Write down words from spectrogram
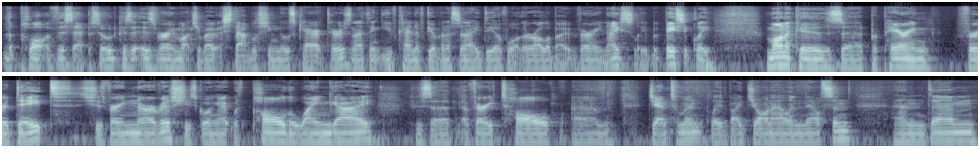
the plot of this episode because it is very much about establishing those characters, and I think you've kind of given us an idea of what they're all about very nicely. But basically, Monica is uh, preparing for a date. She's very nervous. She's going out with Paul, the wine guy, who's a, a very tall um, gentleman played by John Allen Nelson, and. Um,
